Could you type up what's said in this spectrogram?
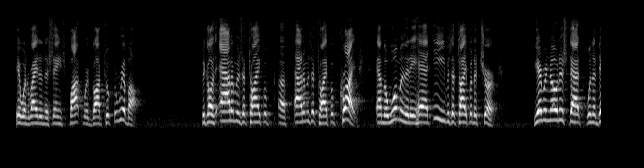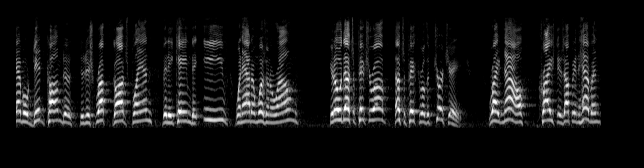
it went right in the same spot where God took the rib out. Because Adam is a type of, uh, Adam is a type of Christ. And the woman that he had, Eve, is a type of the church. You ever notice that when the devil did come to, to disrupt God's plan, that he came to Eve when Adam wasn't around? You know what that's a picture of? That's a picture of the church age. Right now, Christ is up in heaven.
